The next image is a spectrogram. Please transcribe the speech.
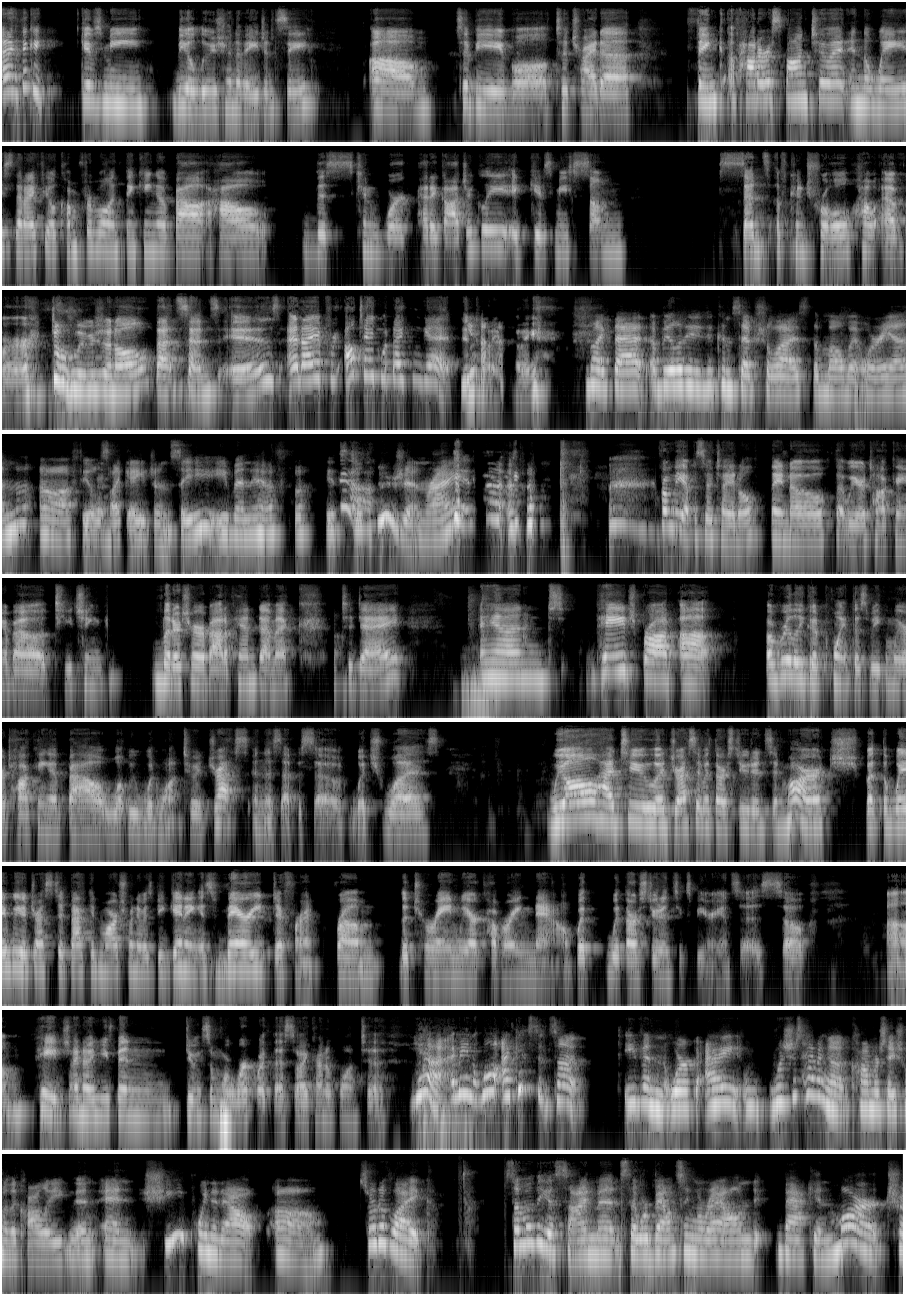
and I think it gives me the illusion of agency um, to be able to try to think of how to respond to it in the ways that I feel comfortable and thinking about how this can work pedagogically. It gives me some sense of control however delusional that sense is and i i'll take what i can get in yeah. 2020 like that ability to conceptualize the moment we're in uh, feels like agency even if it's yeah. delusion right from the episode title they know that we are talking about teaching literature about a pandemic today and paige brought up a really good point this week when we were talking about what we would want to address in this episode, which was we all had to address it with our students in March, but the way we addressed it back in March when it was beginning is very different from the terrain we are covering now with with our students' experiences. So, um, Paige, I know you've been doing some more work with this, so I kind of want to. Yeah, I mean, well, I guess it's not even work i was just having a conversation with a colleague and and she pointed out um sort of like some of the assignments that were bouncing around back in march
